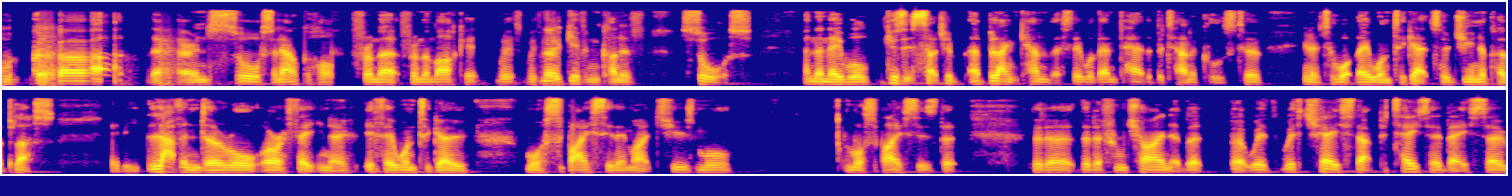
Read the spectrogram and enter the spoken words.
will, go out there and source an alcohol from a from a market with, with no given kind of source. And then they will, because it's such a, a blank canvas, they will then pair the botanicals to you know to what they want to get. So juniper plus maybe lavender, or or if they you know if they want to go more spicy, they might choose more more spices that that are that are from China. But but with with Chase that potato base, so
